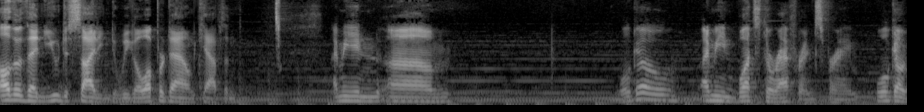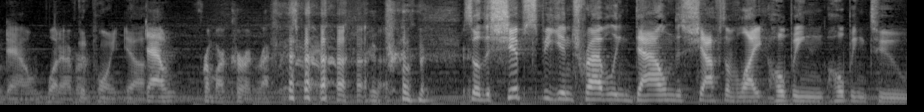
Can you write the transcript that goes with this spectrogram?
other than you deciding do we go up or down, Captain? I mean, um, we'll go. I mean, what's the reference frame? We'll go down. Whatever. Good point, yeah. Down from our current reference frame. So the ships begin traveling down this shaft of light, hoping hoping to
